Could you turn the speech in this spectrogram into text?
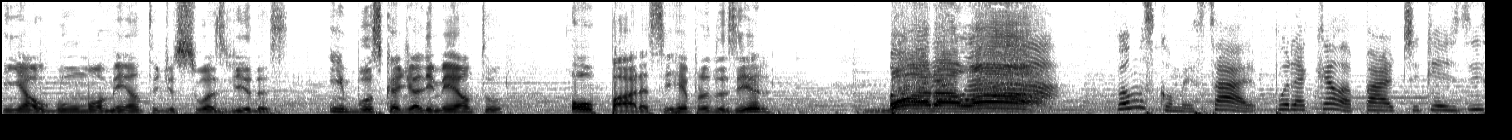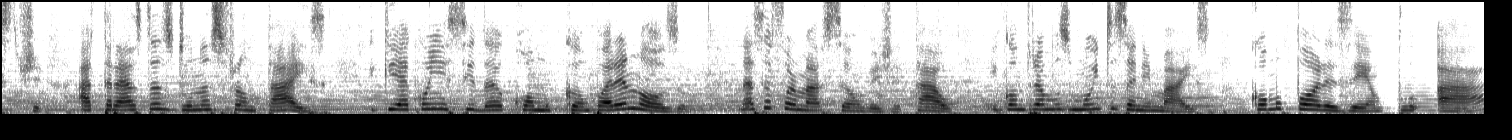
em algum momento de suas vidas, em busca de alimento ou para se reproduzir? Bora lá! Vamos começar por aquela parte que existe atrás das dunas frontais e que é conhecida como campo arenoso. Nessa formação vegetal encontramos muitos animais, como por exemplo a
